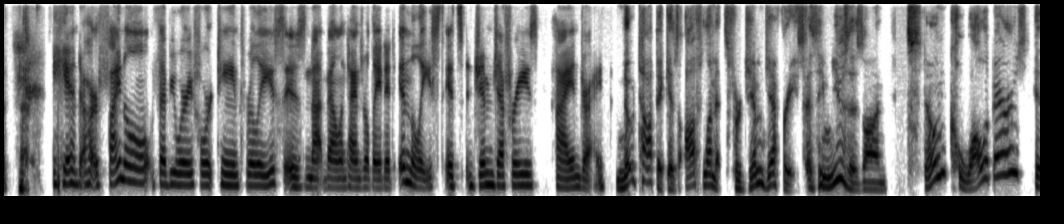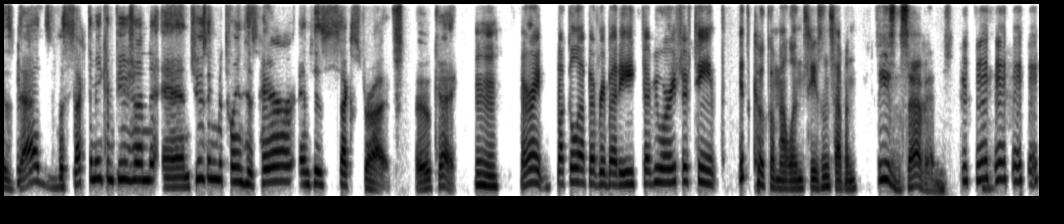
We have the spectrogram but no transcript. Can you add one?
and our final February 14th release is not Valentine's related in the least. It's Jim Jefferies high and dry. No topic is off limits for Jim Jefferies as he muses on stone koala bears, his dad's vasectomy confusion, and choosing between his hair and his sex drive. Okay. Mm-hmm. All right, buckle up, everybody. February 15th, it's CoComelon season seven. Season seven. they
